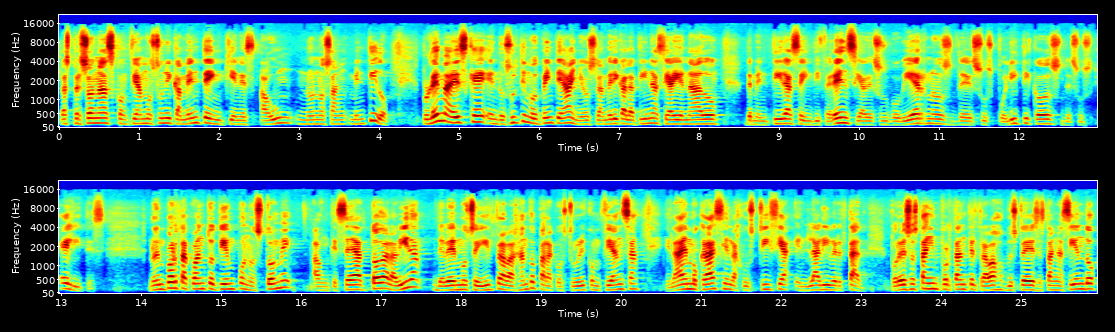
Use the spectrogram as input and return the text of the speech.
las personas confiamos únicamente en quienes aún no nos han mentido. El problema es que en los últimos 20 años la América Latina se ha llenado de mentiras e indiferencia de sus gobiernos, de sus políticos, de sus élites. No importa cuánto tiempo nos tome, aunque sea toda la vida, debemos seguir trabajando para construir confianza en la democracia, en la justicia, en la libertad. Por eso es tan importante el trabajo que ustedes están haciendo.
